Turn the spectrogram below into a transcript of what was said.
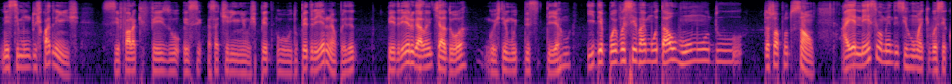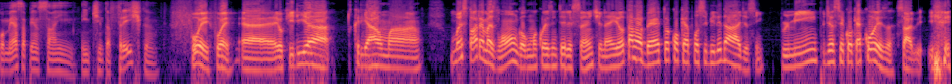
nesse mundo dos quadrinhos? Você fala que fez o, esse, essa tirinha o, do pedreiro, né? O pedreiro, pedreiro galanteador. Gostei muito desse termo. E depois você vai mudar o rumo do, da sua produção. Aí é nesse momento desse rumo é que você começa a pensar em, em tinta fresca? Foi, foi. É, eu queria criar uma, uma história mais longa, alguma coisa interessante, né? E eu tava aberto a qualquer possibilidade, assim. Por mim, podia ser qualquer coisa, sabe?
